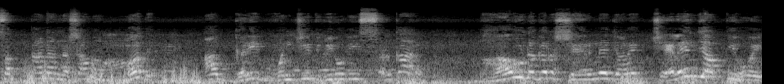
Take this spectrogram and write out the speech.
સત્તાના નશામાં મદ આ ગરીબ વંચિત વિરોધી સરકાર ભાવનગર શહેરને જાણે ચેલેન્જ આપતી હોય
